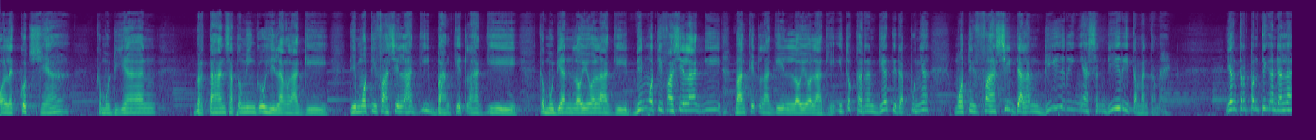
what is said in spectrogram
oleh coachnya, kemudian Bertahan satu minggu hilang lagi. Dimotivasi lagi, bangkit lagi. Kemudian loyo lagi. Dimotivasi lagi, bangkit lagi, loyo lagi. Itu karena dia tidak punya motivasi dalam dirinya sendiri teman-teman. Yang terpenting adalah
